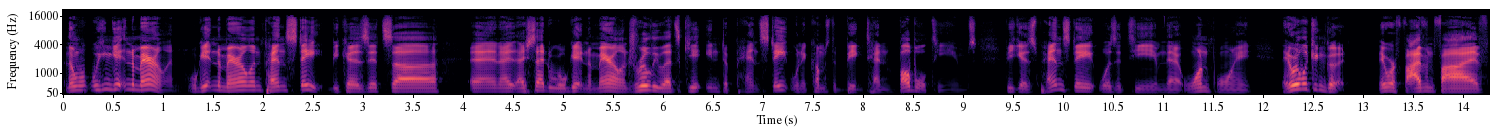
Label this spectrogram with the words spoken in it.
And then we can get into Maryland. We'll get into Maryland, Penn State, because it's, uh, and I, I said we'll get into Maryland. Really, let's get into Penn State when it comes to Big Ten bubble teams, because Penn State was a team that at one point they were looking good. They were five and five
